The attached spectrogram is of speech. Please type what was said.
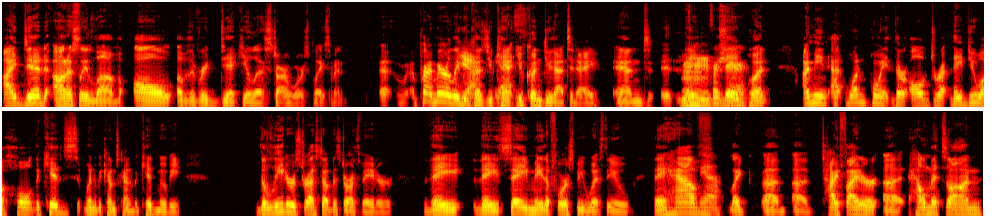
I did honestly love all of the ridiculous Star Wars placement, uh, primarily Yeah. because you can't, Yes. you couldn't do that today, and it, they Mhm. They sure. put. I mean, at one point they're all dre- they do a whole the kids when it becomes kind of a kid movie. The leader's dressed up as Darth Vader. They they say, "May the Force be with you." They have Yeah. like uh, uh, Tie Fighter uh, helmets on.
